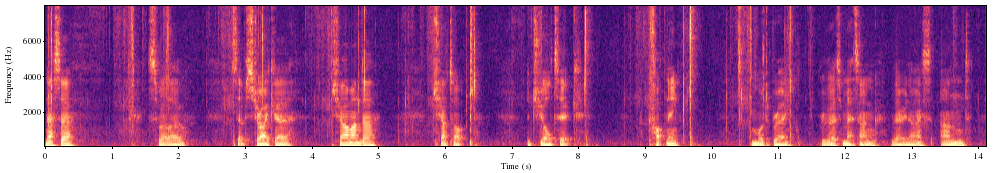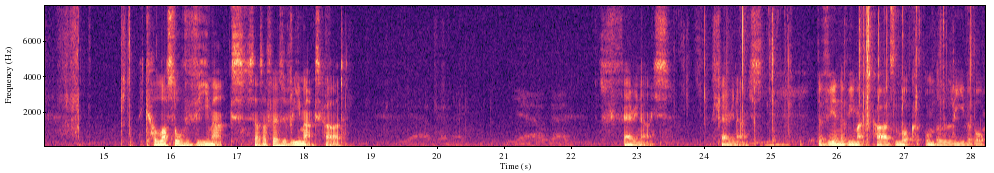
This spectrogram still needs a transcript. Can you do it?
Nessa, Swellow, Zebstrika, Charmander, Chatot, Joltic, Joltik, Mudbray, Reverse Metang, very nice, and a Coalossal VMAX. So that's our first VMAX card. Very nice. Very nice. The V and the VMAX cards look unbelievable.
